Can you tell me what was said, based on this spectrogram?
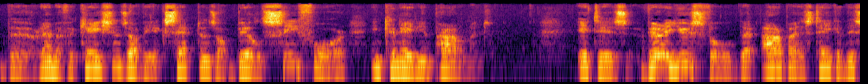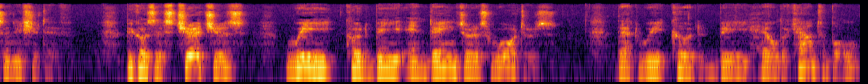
the ramifications of the acceptance of Bill C4 in Canadian Parliament. It is very useful that ARPA has taken this initiative because as churches we could be in dangerous waters, that we could be held accountable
